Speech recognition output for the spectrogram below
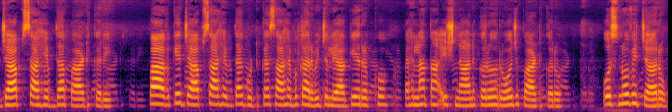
ਜਾਪ ਸਾਹਿਬ ਦਾ ਪਾਠ ਕਰੇ। ਭਾਵ ਕਿ ਜਾਪ ਸਾਹਿਬ ਦਾ ਗੁਟਕਾ ਸਾਹਿਬ ਘਰ ਵਿੱਚ ਲਿਆ ਕੇ ਰੱਖੋ। ਪਹਿਲਾਂ ਤਾਂ ਇਸ਼ਨਾਨ ਕਰੋ, ਰੋਜ਼ ਪਾਠ ਕਰੋ। ਉਸ ਨੂੰ ਵਿਚਾਰੋ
